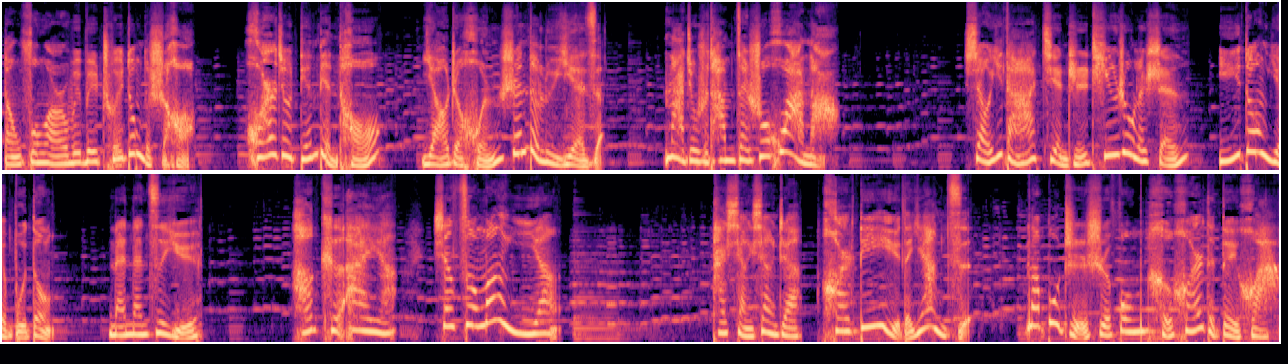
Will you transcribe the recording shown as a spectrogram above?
当风儿微微吹动的时候，花儿就点点头，摇着浑身的绿叶子。”那就是他们在说话呢。小伊达简直听入了神，一动也不动，喃喃自语：“好可爱呀，像做梦一样。”他想象着花儿低语的样子，那不只是风和花儿的对话。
